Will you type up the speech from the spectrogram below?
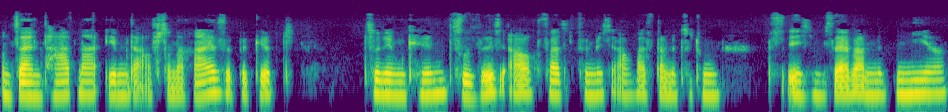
und seinen Partner eben da auf so eine Reise begibt zu dem Kind, zu sich auch. Es hat für mich auch was damit zu tun, dass ich mich selber mit mir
